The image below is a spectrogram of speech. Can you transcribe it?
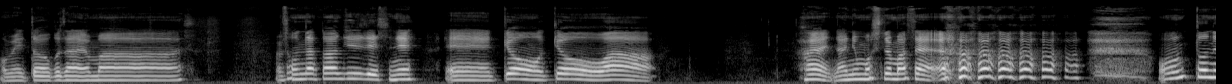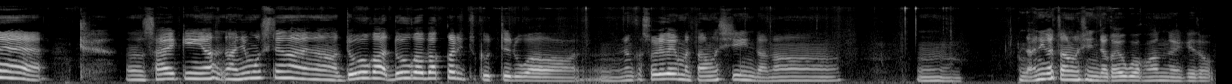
おめでとうございます。そんな感じでですね、えー、今日、今日は、はい、何もしてません。ほんとね、最近や何もしてないな。動画、動画ばっかり作ってるわ。うん、なんかそれが今楽しいんだな。うん。何が楽しいんだかよくわかんないけど。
